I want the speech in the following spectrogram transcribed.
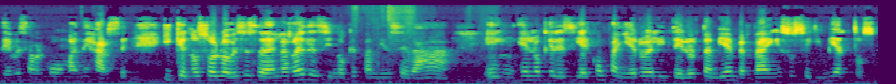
debe saber cómo manejarse y que no solo a veces se da en las redes, sino que también se da en, en lo que decía el compañero del interior también, ¿verdad? En esos seguimientos.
